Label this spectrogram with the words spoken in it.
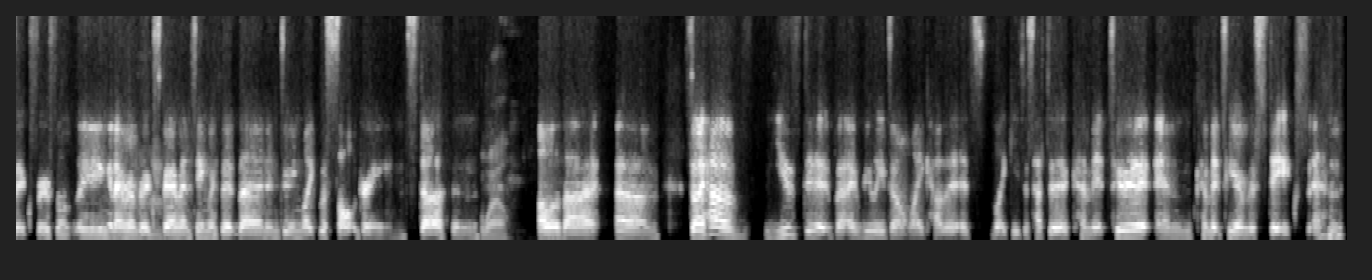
six or something. And I remember Mm. experimenting with it then and doing like the salt grain stuff and Wow. all of that. Um, so I have used it, but I really don't like how that it's like you just have to commit to it and commit to your mistakes. And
